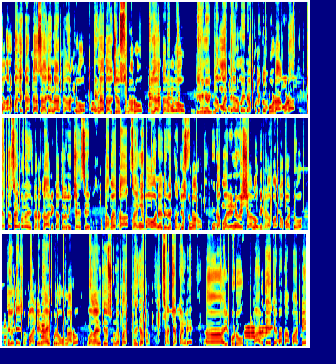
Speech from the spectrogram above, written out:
మదనపల్లి గడ్డ షాజాన్ అడ్డ అంటూ నినాదాలు చేస్తున్నారు. ఇలాంటి తరంలో ఈ నిట్ట మధ్యాహ్నం అయినప్పటికీ కూడా కూడా పెద్ద సంఖ్యలో ఇక్కడ కార్యకర్తలు విచ్చేసి తమ యొక్క సంఘీభావం అనేది వ్యక్తం చేస్తున్నారు. ఇంకా మరిన్ని విషయాలు ఇక్కడ మనతో పాటు తెలుగుదేశం పార్టీ నాయకులు ఉన్నారు. వాళ్ళని తెలుసుకునే ప్రయత్నం చేద్దాం. సార్ చెప్పండి. ఇప్పుడు భారతీయ జనతా పార్టీ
